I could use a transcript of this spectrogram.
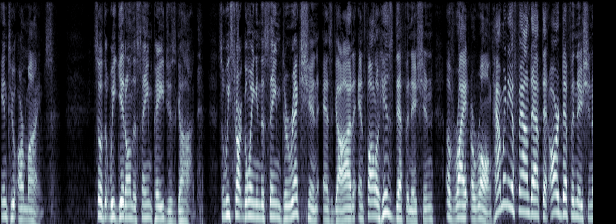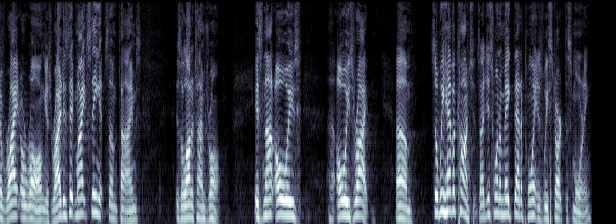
into our minds so that we get on the same page as God. So we start going in the same direction as God and follow His definition of right or wrong. How many have found out that our definition of right or wrong, as right as it might seem it sometimes, is a lot of times wrong? It's not always, uh, always right. Um, so we have a conscience. I just want to make that a point as we start this morning.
